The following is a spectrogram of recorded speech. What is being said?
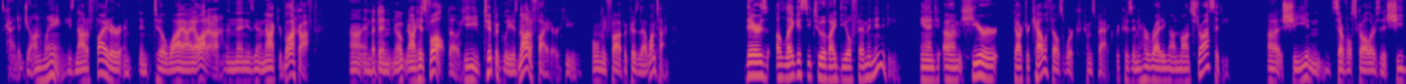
It's kind of John Wayne. He's not a fighter un- until why I oughta, and then he's gonna knock your block off. Uh, and but then nope, not his fault though. He typically is not a fighter. He only fought because of that one time. There's a legacy too of ideal femininity, and um, here Dr. Calafell's work comes back because in her writing on monstrosity, uh, she and several scholars that she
